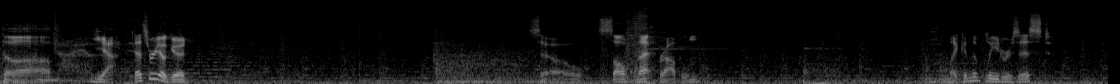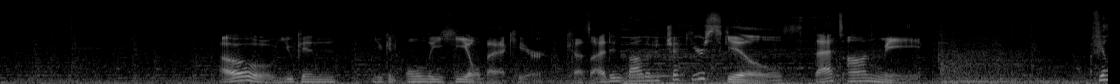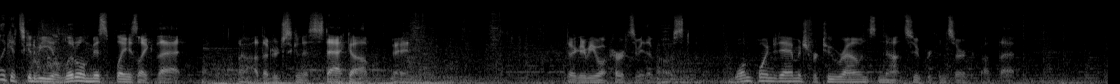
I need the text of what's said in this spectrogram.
The... Yeah, that's real good. So, solve that problem. Liking the bleed resist. Oh, you can you can only heal back here because I didn't bother to check your skills. That's on me. I feel like it's going to be a little misplays like that uh, that are just going to stack up and they're going to be what hurts me the most. One point of damage for two rounds, not super concerned about that.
